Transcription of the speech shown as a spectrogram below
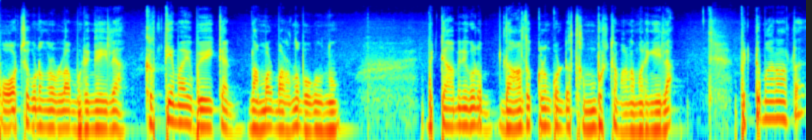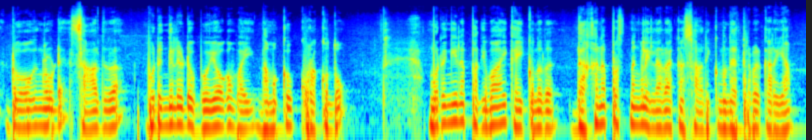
പോഷകഗുണങ്ങളുള്ള മുരിങ്ങയില കൃത്യമായി ഉപയോഗിക്കാൻ നമ്മൾ മറന്നു പോകുന്നു. വിറ്റാമിനുകളും ധാതുക്കളും കൊണ്ട് സമ്പുഷ്ടമാണ് മുരിങ്ങയില. വിട്ടുമാറാത്ത രോഗങ്ങളുടെ സാധ്യത മുരിങ്ങയിലയുടെ ഉപയോഗം വഴി നമുക്ക് കുറക്കുന്നു. മുരിങ്ങയില പതിവായി കഴിക്കുന്നത് ദഹന പ്രശ്നങ്ങൾ ഇല്ലാതാക്കാൻ സാധിക്കുമെന്ന് എത്ര പേർക്കറിയാം?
